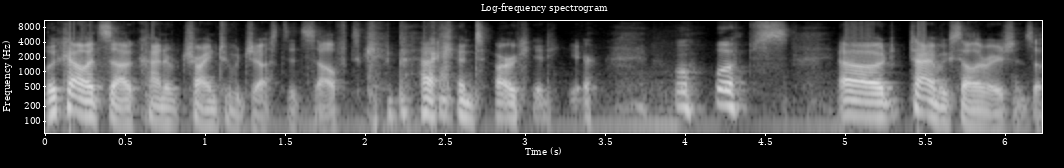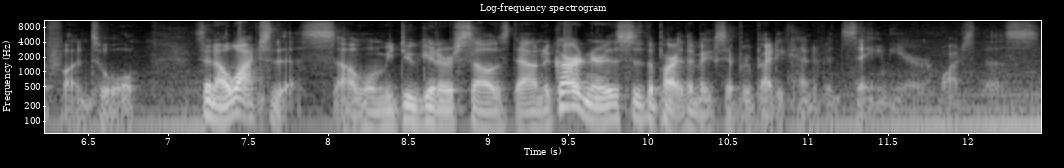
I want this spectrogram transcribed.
Look how it's uh, kind of trying to adjust itself to get back on target here. Whoops. Uh, time acceleration is a fun tool. So now watch this. Uh, when we do get ourselves down to Gardner, this is the part that makes everybody kind of insane here. Watch this.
